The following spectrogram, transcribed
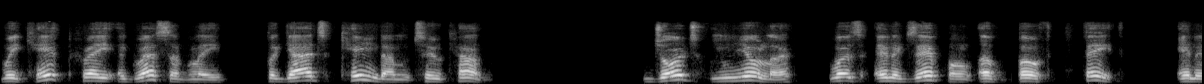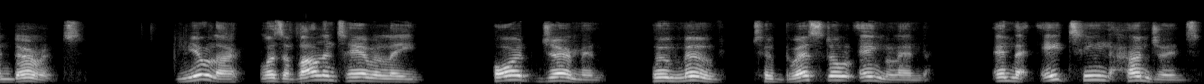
we can't pray aggressively for God's kingdom to come. George Mueller was an example of both faith and endurance. Mueller was a voluntarily poor German who moved to Bristol, England in the 1800s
